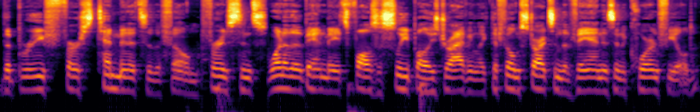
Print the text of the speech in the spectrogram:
the brief first 10 minutes of the film. For instance, one of the bandmates falls asleep while he's driving. Like the film starts and the van is in a cornfield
